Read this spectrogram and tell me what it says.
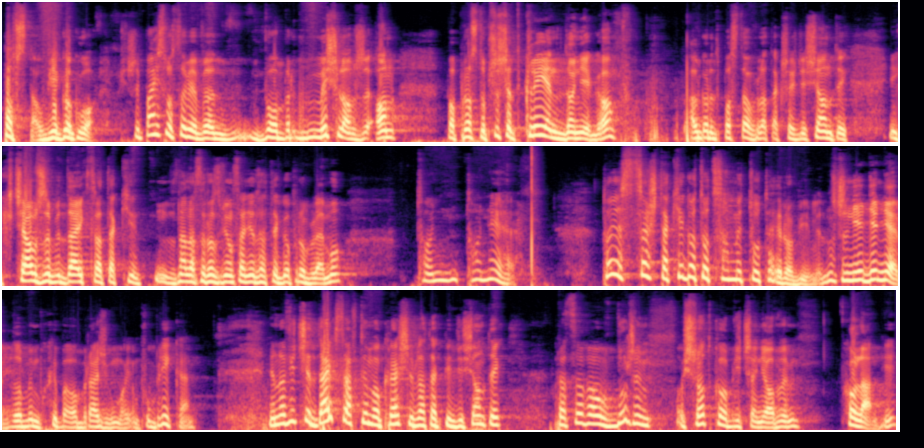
powstał w jego głowie. Jeśli Państwo sobie myślą, że on po prostu przyszedł klient do niego, algorytm powstał w latach 60. i chciał, żeby Dijkstra taki znalazł rozwiązanie dla tego problemu, to, to nie. To jest coś takiego, to co my tutaj robimy. Znaczy nie, nie, nie, to bym chyba obraził moją publikę. Mianowicie Dijkstra w tym okresie, w latach 50., pracował w dużym ośrodku obliczeniowym w Holandii.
